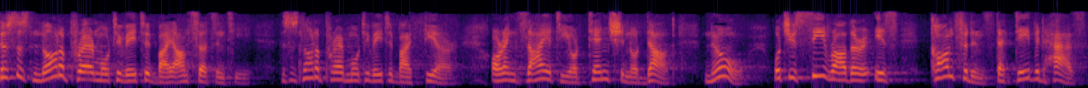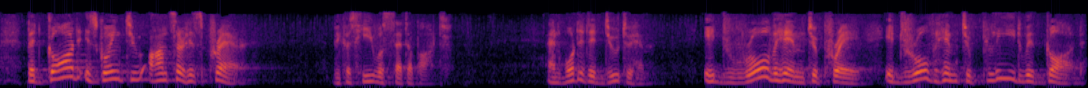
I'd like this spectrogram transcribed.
This is not a prayer motivated by uncertainty. This is not a prayer motivated by fear or anxiety or tension or doubt. No, what you see rather is confidence that David has that God is going to answer his prayer because he was set apart. And what did it do to him? It drove him to pray, it drove him to plead with God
